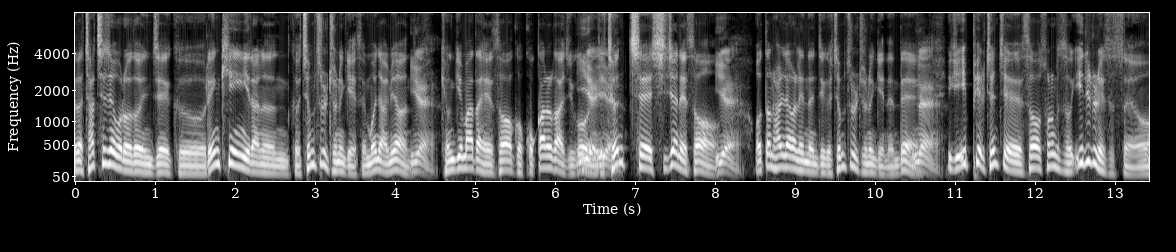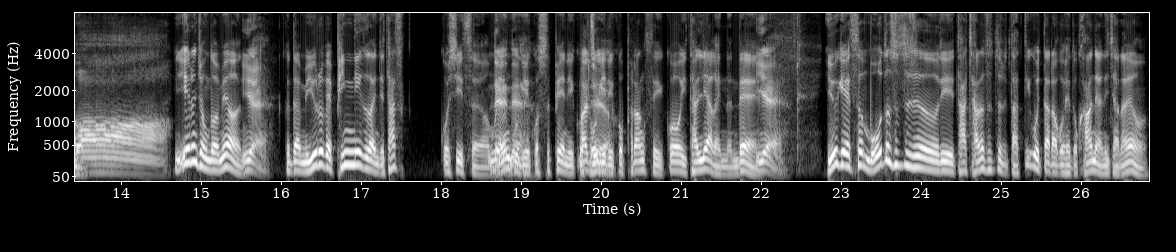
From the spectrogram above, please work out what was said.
그다음 자체적으로도 이제 그 랭킹이라는 그 점수를 주는 게 있어요. 뭐냐면 예. 경기마다 해서 그 고가를 가지고 예, 이제 예. 전체 시즌에서 예. 어떤 활약을 했는지 그 점수를 주는 게 있는데 네. 이게 EPL 전체에서 손흥민 선수 1위를 했었어요. 와. 이런 정도면 예. 그다음에 유럽의 빅리그가 이제 다섯 곳이 있어요. 뭐 네, 영국이 네. 있고 스페인 있고 맞아요. 독일 있고 프랑스 있고 이탈리아가 있는데 예. 여기에서 모든 선수들이 다 잘하는 선수들이 다 뛰고 있다라고 해도 과언이 아니잖아요.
